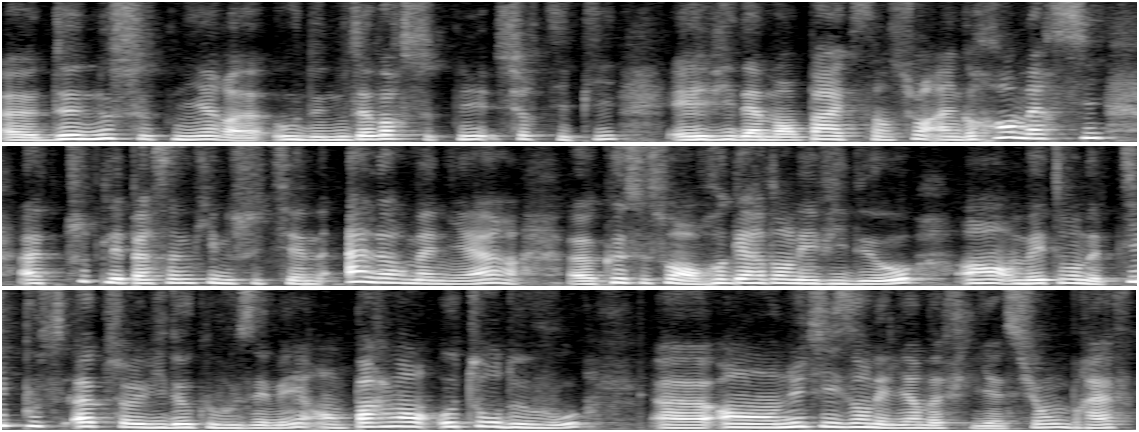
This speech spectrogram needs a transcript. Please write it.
euh, de nous soutenir euh, ou de nous avoir soutenus sur Tipeee. Et évidemment, par extension, un grand merci à toutes les personnes qui nous soutiennent à leur manière, euh, que ce soit en regardant les vidéos, en mettant des petits pouces up sur les vidéos que vous aimez, en parlant autour de vous, en utilisant les liens d'affiliation, bref,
